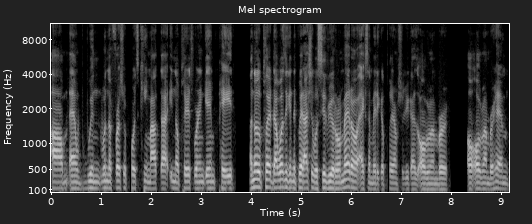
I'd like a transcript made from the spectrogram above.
Um, and when when the first reports came out that you know players weren't getting paid. Another player that wasn't getting paid actually was Silvio Romero, ex America player. I'm sure you guys all remember all, all remember him.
